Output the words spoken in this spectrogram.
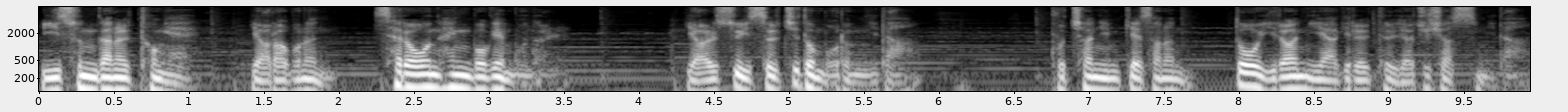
이 순간을 통해 여러분은 새로운 행복의 문을 열 수 있을지도 모릅니다. 부처님께서는 또 이런 이야기를 들려주셨습니다.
